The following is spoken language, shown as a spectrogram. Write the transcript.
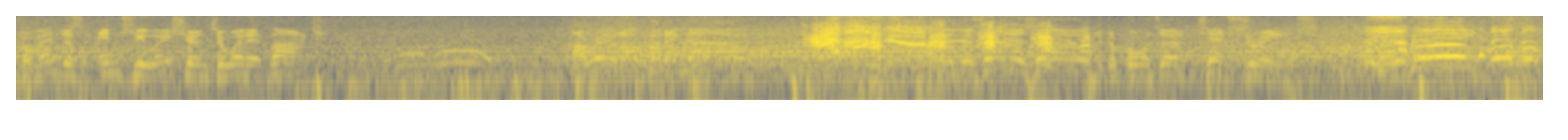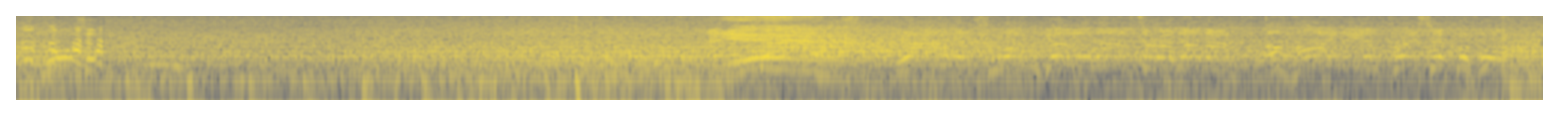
Tremendous intuition to win it back. A real opening now. He was on his own. Reporter Jeff Streets. Could oh, be. What a- And it Yeah! goes. Well, it's one goal after another. A highly impressive performance.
